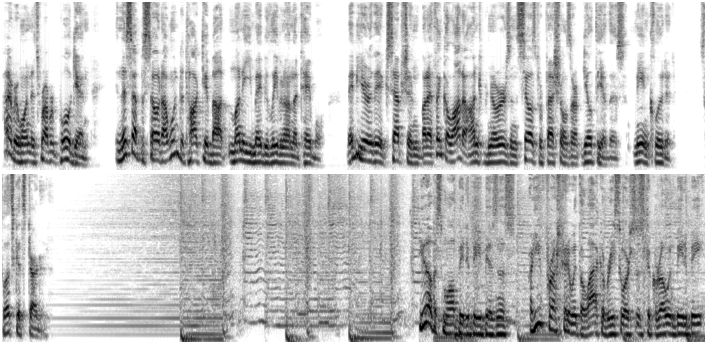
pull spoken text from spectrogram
Hi, everyone. It's Robert Poole again. In this episode, I wanted to talk to you about money you may be leaving on the table. Maybe you're the exception, but I think a lot of entrepreneurs and sales professionals are guilty of this, me included. So let's get started. Do you have a small B2B business? Are you frustrated with the lack of resources to grow in B2B?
